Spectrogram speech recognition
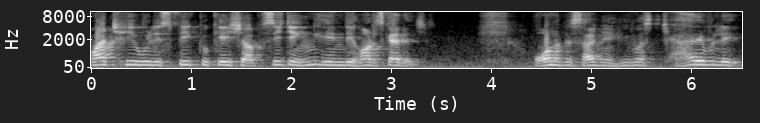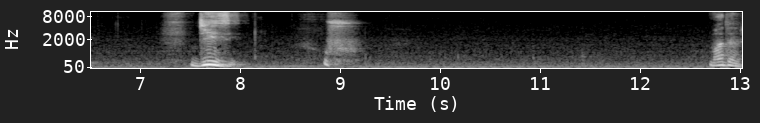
what he will speak to Keshav sitting in the horse carriage. All of a sudden, he was terribly dizzy. Oof. Mother,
